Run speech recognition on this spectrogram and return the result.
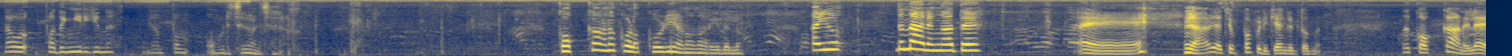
ഇതാ ഞാൻ ഓടിച്ച് കാണിച്ചു തരാം. കൊക്കാണോ കുളക്കോഴിയാണോ എന്ന് അറിയില്ലല്ലോ അയ്യോ ഇതെന്താ അനങ്ങാത്തെ? ഏ ഞാൻ വിചാരിച്ചു ഇപ്പം പിടിക്കാൻ കിട്ടുന്നു അത് കൊക്കാണല്ലേ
